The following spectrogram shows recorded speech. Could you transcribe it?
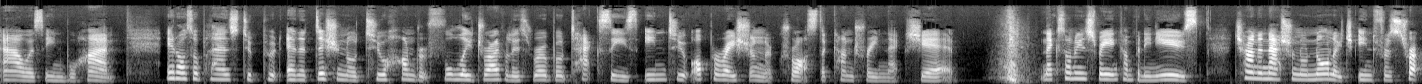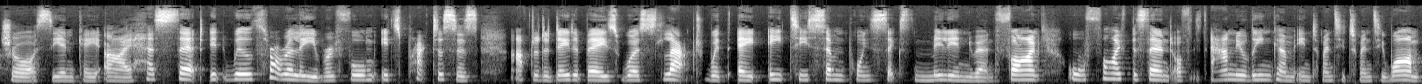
hours in Wuhan. It also plans to put an additional 200 fully driverless robo taxis into operation across the country next year. Next on Newsfree Company News, China National Knowledge Infrastructure (CNKI) has said it will thoroughly reform its practices after the database was slapped with a 87.6 million yuan fine, or 5% of its annual income in 2021,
